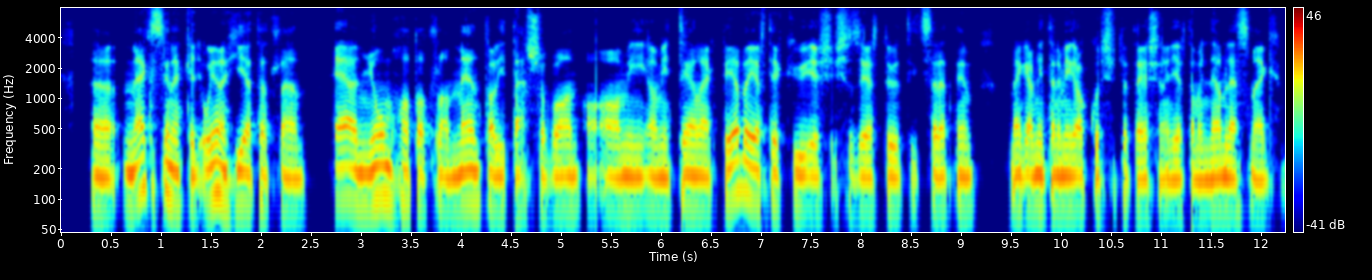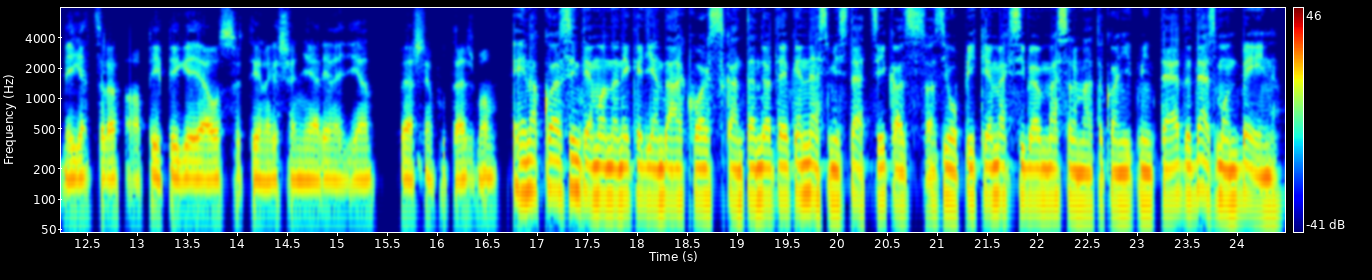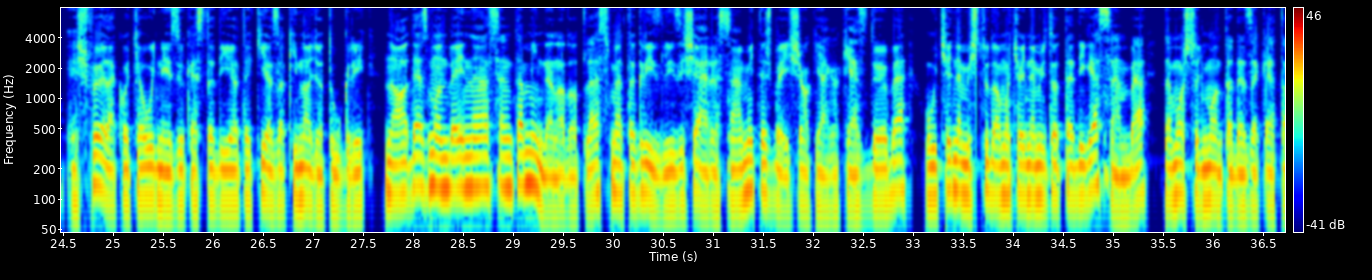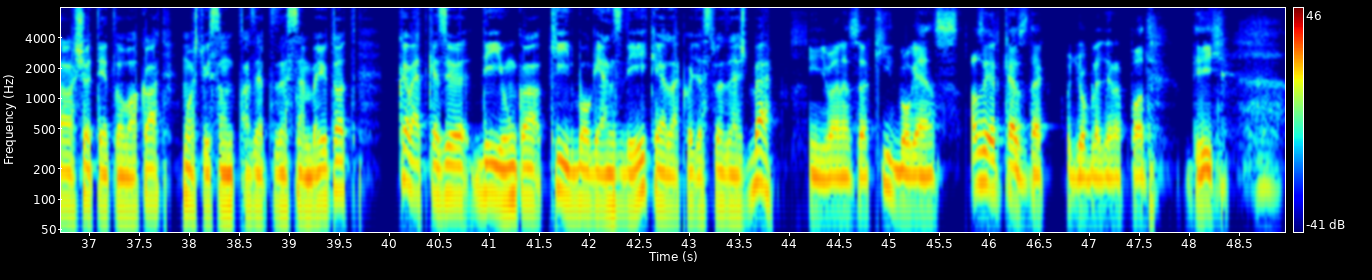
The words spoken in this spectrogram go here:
Maxinek egy olyan hihetetlen elnyomhatatlan mentalitása van, ami, ami tényleg példaértékű, és, és azért őt így szeretném megemlíteni még akkor is, hogyha teljesen egyértelmű, hogy nem lesz meg még egyszer a, a PPG-je ahhoz, hogy ténylegesen nyerjen egy ilyen versenyfutásban. Én akkor szintén mondanék egy ilyen Dark Horse contender egyébként Nesmith tetszik, az, az jó pick, én Mexiben messze nem látok annyit, mint te, de Desmond Bain, és főleg, hogyha úgy nézzük ezt a díjat, hogy ki az, aki nagyot ugrik. Na, Desmond bain szerintem minden adott lesz, mert a Grizzlies is erre számít, és be is rakják a kezdőbe, úgyhogy nem is tudom, hogy hogy nem jutott eddig eszembe, de most, hogy mondtad ezeket a sötét lovakat, most viszont azért az eszembe jutott. Következő díjunk a Keith Bogans díj, kérlek, hogy ezt vezest be. Így van, ez a Keith Bogans. Azért kezdek, hogy jobb legyen a pad díj.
